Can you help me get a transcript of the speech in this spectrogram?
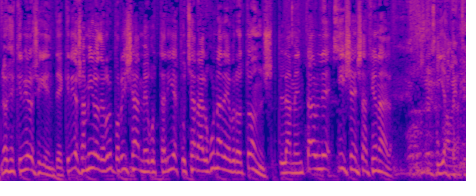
nos escribió lo siguiente. Queridos amigos del Grupo Risa, me gustaría escuchar alguna de Brotons. Lamentable y sensacional. Y ya está.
